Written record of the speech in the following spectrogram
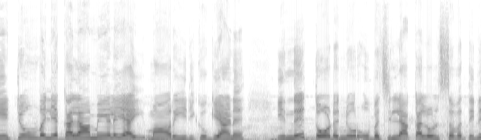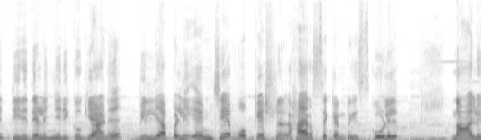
ഏറ്റവും വലിയ കലാമേളയായി മാറിയിരിക്കുകയാണ്. ഇന്ന് തോടന്നൂർ ഉപജില്ലാ കലോത്സവത്തിന് തിരിതെളിഞ്ഞിരിക്കുകയാണ് Villiappally M J vocational higher secondary സ്കൂളിൽ. നാലു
